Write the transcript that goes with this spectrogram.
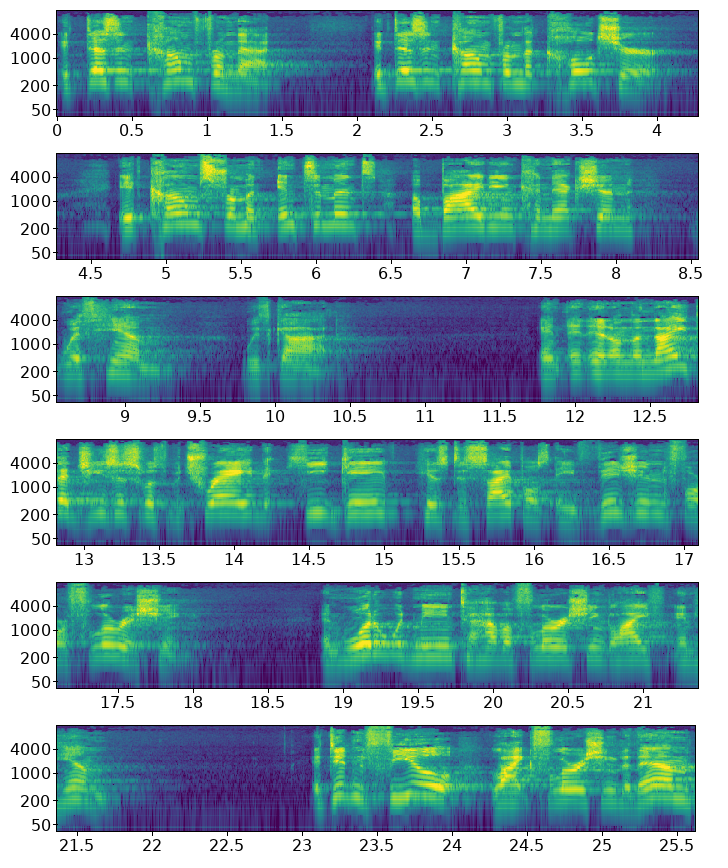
It doesn't come from that. It doesn't come from the culture, it comes from an intimate, abiding connection with Him, with God. And, and, and, on the night that Jesus was betrayed, he gave his disciples a vision for flourishing and what it would mean to have a flourishing life in him. It didn't feel like flourishing to them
